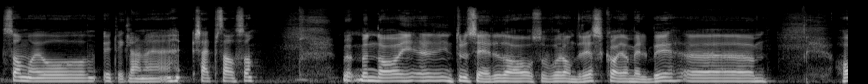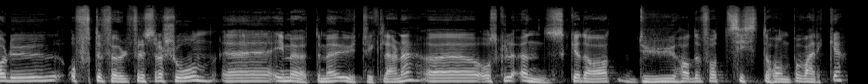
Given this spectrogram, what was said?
så må jo utviklerne skjerpe seg også. Men, men da introduserer da også vår Andres, Kaja Melby. Eh, har du ofte følt frustrasjon eh, i møte med utviklerne, eh, og skulle ønske da at du hadde fått siste hånd på verket?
